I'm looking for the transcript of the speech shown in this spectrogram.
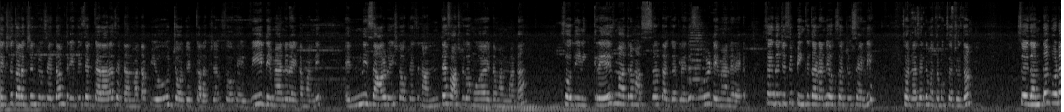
next collection చూసేద్దాం. Three piece set gharara set అనమాట pure georgette collection. So heavy demanded item అండి. ఎన్నిసార్లు రీస్టాక్ చేసిన అంతే ఫాస్ట్గా మూవ్ ఐటమ్ అనమాట సో దీని క్రేజ్ మాత్రం అస్సలు తగ్గట్లేదు. ఫుల్ డిమాండెడ్ ఐటమ్. సో ఇది వచ్చేసి పింక్ కలర్ అండి. ఒకసారి చూసేయండి. సో డ్రెస్ అయితే మొత్తం ఒకసారి చూద్దాం. సో ఇదంతా కూడా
